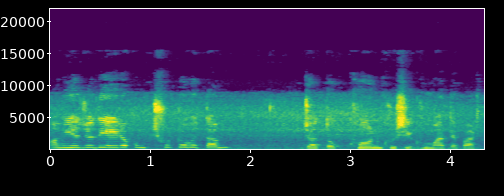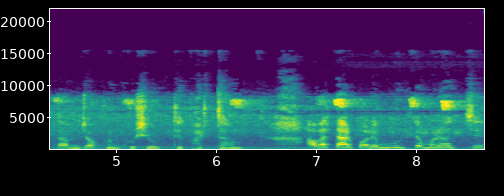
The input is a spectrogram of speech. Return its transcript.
আমিও যদি এইরকম ছোট হতাম, যতক্ষণ খুশি ঘুমাতে পারতাম, যখন খুশি উঠতে পারতাম। আবার তারপরে মুহূর্তে মনে হচ্ছে,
